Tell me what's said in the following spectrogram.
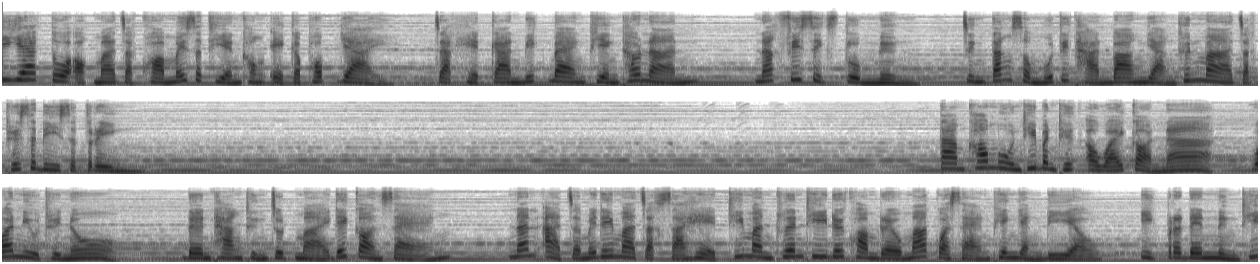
ที่แยกตัวออกมาจากความไม่เสถียรของเอกภพใหญ่ จากเหตุการณ์บิ๊กแบงเพียงเท่านั้น นักฟิสิกส์กลุ่มหนึ่ง จึงตั้งสมมุติฐานบางอย่างขึ้นมาจากทฤษฎีสตริง ตามข้อมูลที่บันทึกเอาไว้ก่อนหน้าว่านิวทริโนเดินทางถึงจุดหมายได้ก่อนแสง นั่นอาจจะไม่ได้มาจากสาเหตุที่มันเคลื่อนที่ด้วยความเร็วมากกว่าแสงเพียงอย่างเดียว อีกประเด็นหนึ่งที่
